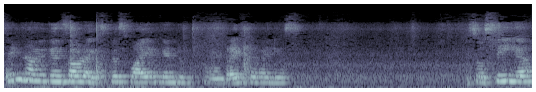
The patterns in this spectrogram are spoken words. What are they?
3. Now you can solve x plus y you can do and write the values. So see here,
